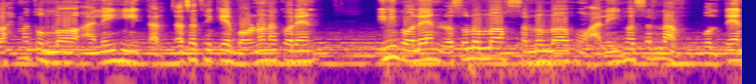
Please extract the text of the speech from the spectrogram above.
রহমতুল্লাহ আলিহি তার চাচা থেকে বর্ণনা করেন, তিনি বলেন রসুল্লাহ সাল্লু বলতেন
